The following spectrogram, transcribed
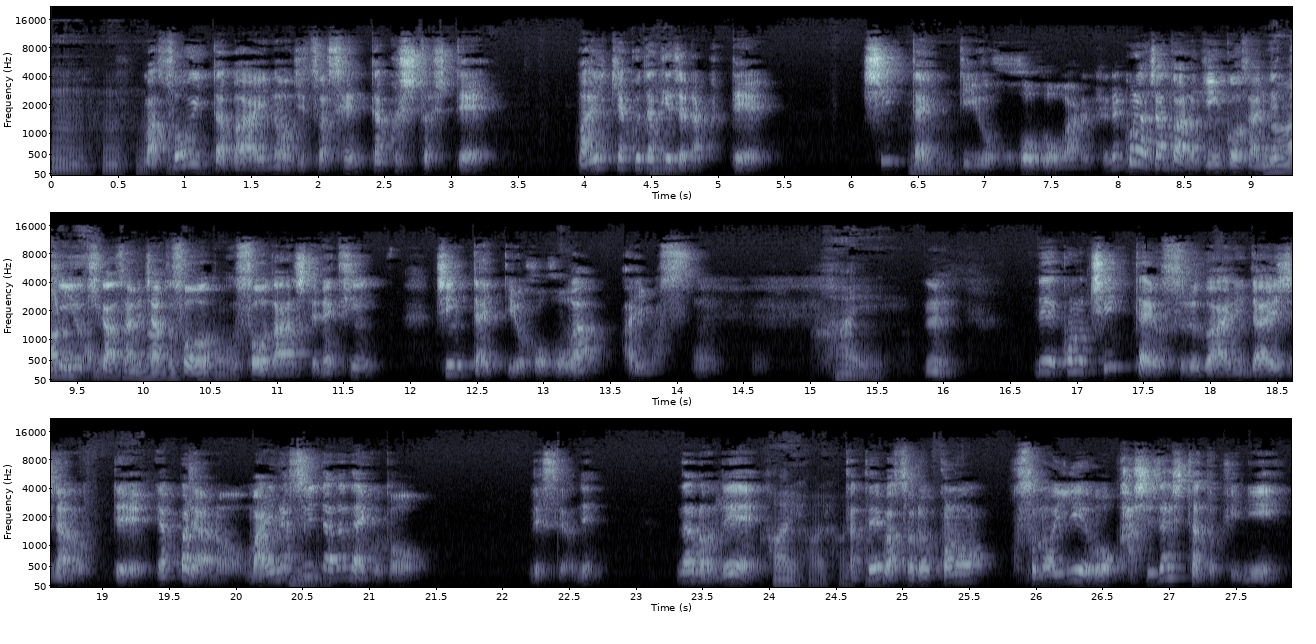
うんうんうん。まあそういった場合の実は選択肢として、売却だけじゃなくて、賃貸っていう方法があるんですよね。これはちゃんとあの銀行さんにね、金融機関さんにちゃんと相談してね、金賃貸っていう方法があります。はい。うん。で、この賃貸をする場合に大事なのって、やっぱりあの、マイナスにならないことですよね。なので、はいはいはい。例えばそれを、この、その家を貸し出したときに、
